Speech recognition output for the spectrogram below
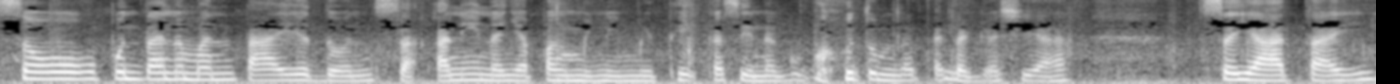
So, punta naman tayo doon sa kanina niya pang minimiti kasi nagugutom na talaga siya sa yatay.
